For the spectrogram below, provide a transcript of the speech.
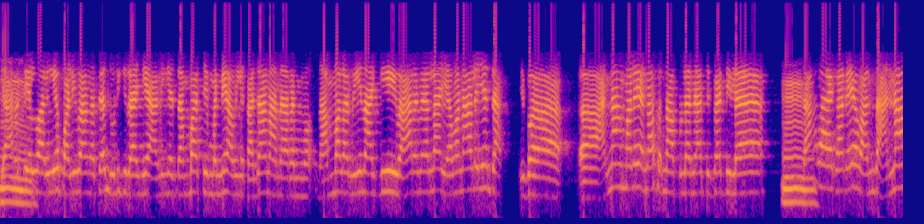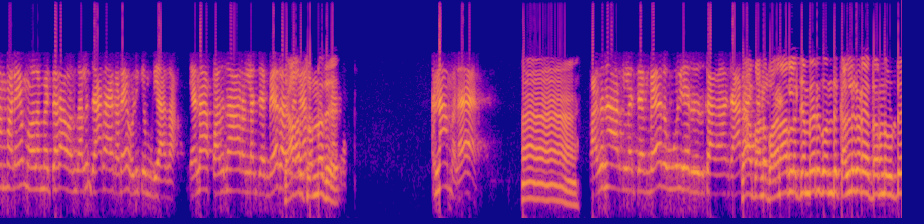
ம். அரசியல்வாதிக பழி வாங்கத்தான் துடிக்கிறாங்க. அவங்க சம்பாத்தியம் பண்ணி அவங்க கஜானா நேரம் நம்மளை வீணாக்கி வாரவெல்லாம் எவனாலையும் த- இப்ப அஹ், அண்ணாமலை என்ன சொன்னாப்புல நேற்று பேட்டியில? சாராய கடையே வந்து அண்ணாமலையே முதலமைச்சரா வந்தாலும் சாராய கடையை ஒழிக்க முடியாதாம் ஏன்னா பதினாறு லட்சம் பேர் யார் சொன்னது? அண்ணாமலை. பதினாறு லட்சம் பேர் ஊழியர் இருக்காங்க அந்த. பதினாறு லட்சம் பேருக்கு வந்து கல்லு கடையை திறந்து விட்டு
